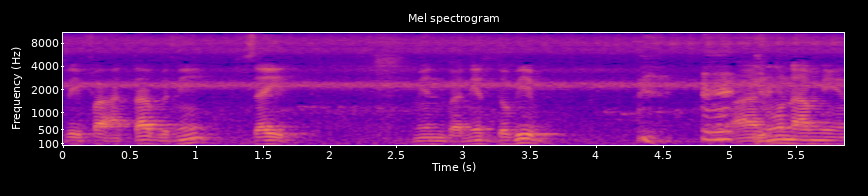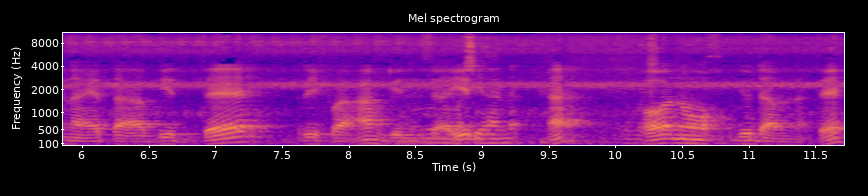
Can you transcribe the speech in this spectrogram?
rifaata bani zaid min bani dobib anu namina eta abid teh rifaah bin zaid. Hah? Oh nu judamna teh.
